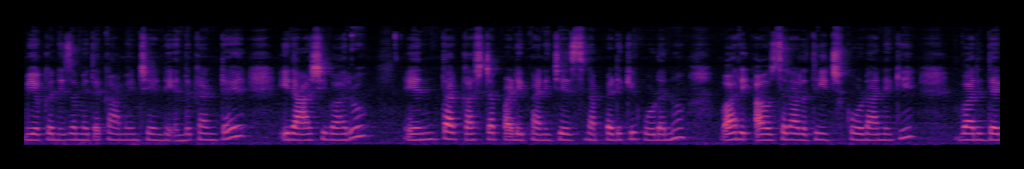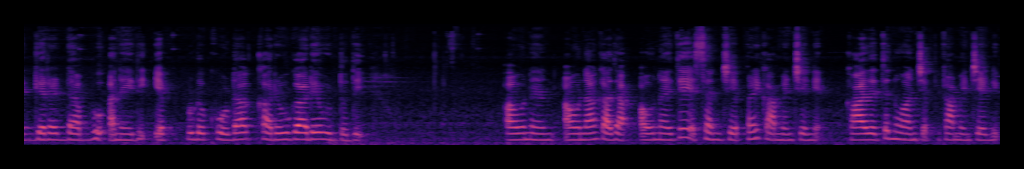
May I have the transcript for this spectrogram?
మీ యొక్క నిజమైతే కామెంట్ చేయండి. ఎందుకంటే ఈ రాశి వారు ఎంత కష్టపడి పని చేసినప్పటికీ కూడాను వారి అవసరాలు తీర్చుకోవడానికి వారి దగ్గర డబ్బు అనేది ఎప్పుడు కూడా కరువుగానే ఉంటుంది. అవున అవునా కదా? అవునైతే ఎస్ అని చెప్పని కామెంట్ చేయండి. కాదైతే నువ్వు అని చెప్పి కామెంట్ చేయండి.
